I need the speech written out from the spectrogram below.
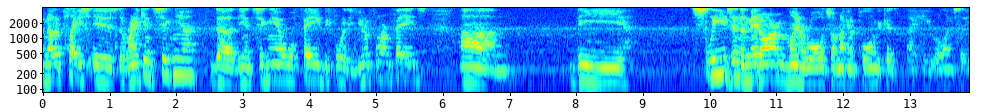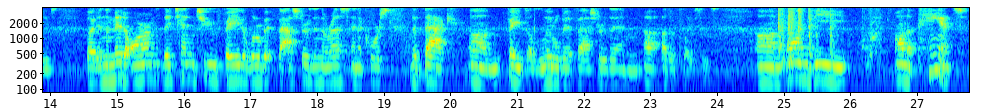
another place is the rank insignia. The, the insignia will fade before the uniform fades. Um, the sleeves in the mid arm, mine are rolled, so I'm not going to pull them because I hate rolling sleeves. But in the mid arm, they tend to fade a little bit faster than the rest, and of course, the back um, fades a little bit faster than uh, other places. Um, on the on the pants,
